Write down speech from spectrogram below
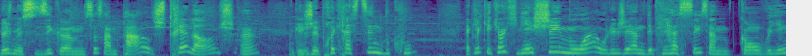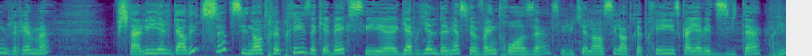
Là, je me suis dit comme ça, ça me parle. Je suis très lâche, hein. Je procrastine beaucoup. Fait que là, quelqu'un qui vient chez moi au lieu que j'ai à me déplacer, ça me convient vraiment. Puis je suis allée regarder tout ça. Puis c'est une entreprise de Québec. C'est euh, Gabriel Demers, il y a 23 ans. C'est lui qui a lancé l'entreprise quand il avait 18 ans. OK.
